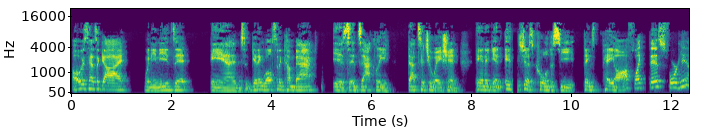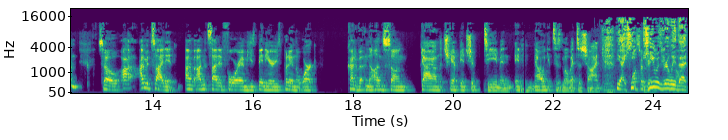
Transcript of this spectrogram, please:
Always has a guy when he needs it, and getting Wilson to come back is exactly that situation. And again, it's just cool to see things pay off like this for him. So I, am excited. I'm, I'm excited for him. He's been here. He's put in the work. Kind of an unsung guy on the championship team, and, and now he gets his moment to shine. Yeah, he he was really that.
